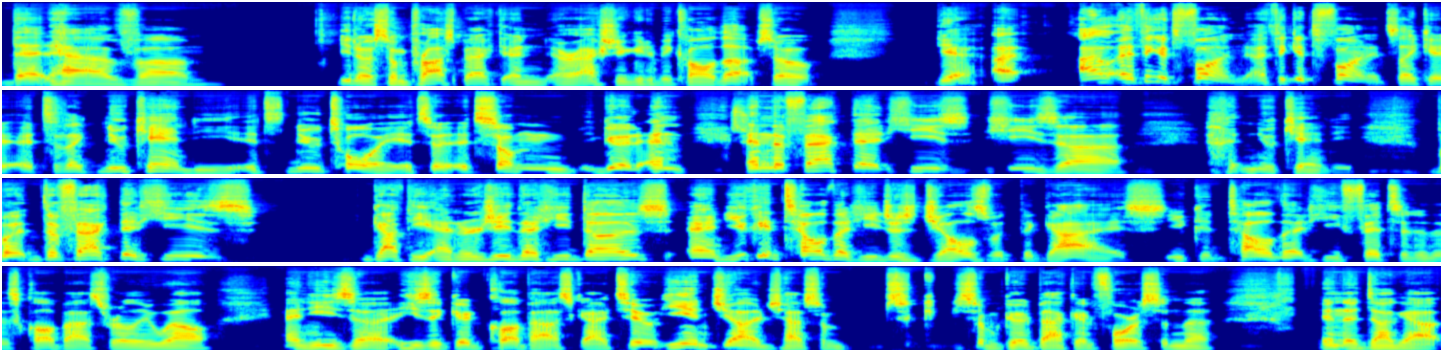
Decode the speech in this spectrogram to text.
that have um, you know some prospect and are actually going to be called up. So yeah, I, I, I think it's fun. I think it's fun. It's like a, it's like new candy. It's new toy. It's a it's something good. And and the fact that he's he's uh new candy, but the fact that he's got the energy that he does, and you can tell that he just gels with the guys. You can tell that he fits into this clubhouse really well, and he's a he's a good clubhouse guy too. He and Judge have some some good back and forth in the in the dugout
